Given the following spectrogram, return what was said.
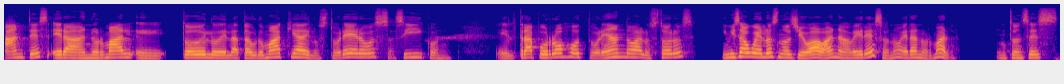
antes era normal eh, todo lo de la tauromaquia, de los toreros, así, con el trapo rojo toreando a los toros. Y mis abuelos nos llevaban a ver eso, ¿no? Era normal. Entonces,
